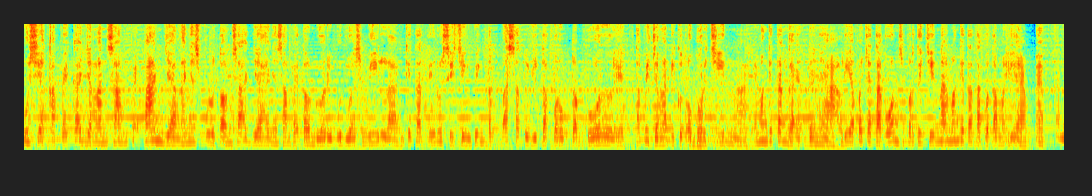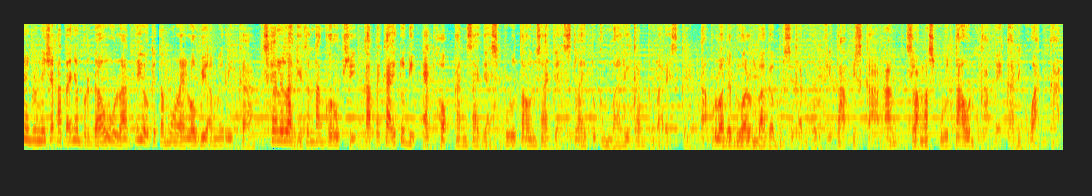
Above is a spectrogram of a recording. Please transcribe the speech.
usia KPK jangan sampai panjang, hanya 10 tahun saja, hanya sampai tahun 2029. Kita tiru si Jinping tebas 1 juta koruptor boleh, tapi jangan ikut obor Cina. Emang kita nggak ada nyali apa cetak uang seperti Cina? Emang kita takut sama IMF? Kan Indonesia katanya berdaulat. Ayo kita mulai lobby Amerika. Sekali lagi tentang korupsi, KPK itu di ad hoc kan saja, 10 tahun saja. Setelah itu kembalikan ke Bareskrim. Tak perlu ada dua lembaga bersihkan korupsi. Tapi sekarang selama 10 tahun KPK dikuatkan.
